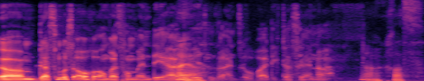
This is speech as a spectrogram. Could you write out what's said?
Ähm, das muss auch irgendwas vom NDR Ah, ja. gewesen sein, soweit ich das erinnere. Ja, krass.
